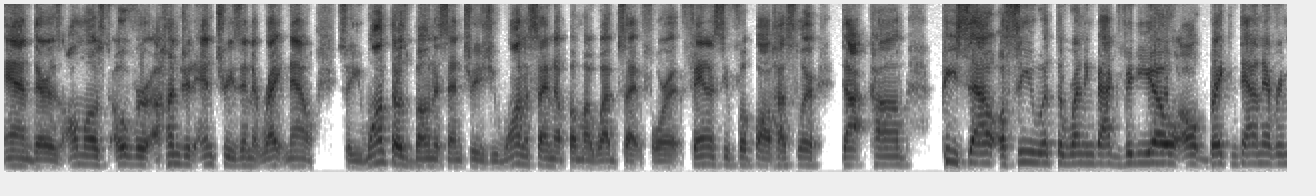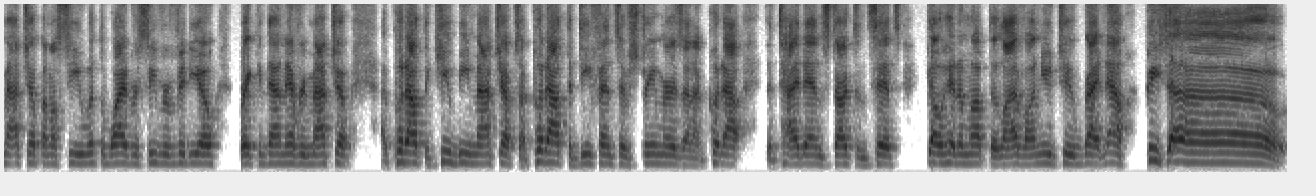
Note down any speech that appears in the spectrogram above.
and there's almost over a hundred entries in it right now. So you want those bonus entries. You want to sign up on my website for it, fantasyfootballhustler.com. Peace out. I'll see you with the running back video. I'll breaking down every matchup, and I'll see you with the wide receiver video, breaking down every matchup. I put out the QB matchups, I put out the defensive streamers, and I put out the tight end starts and sits. Go hit them up. They're live on YouTube right now. Peace out.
